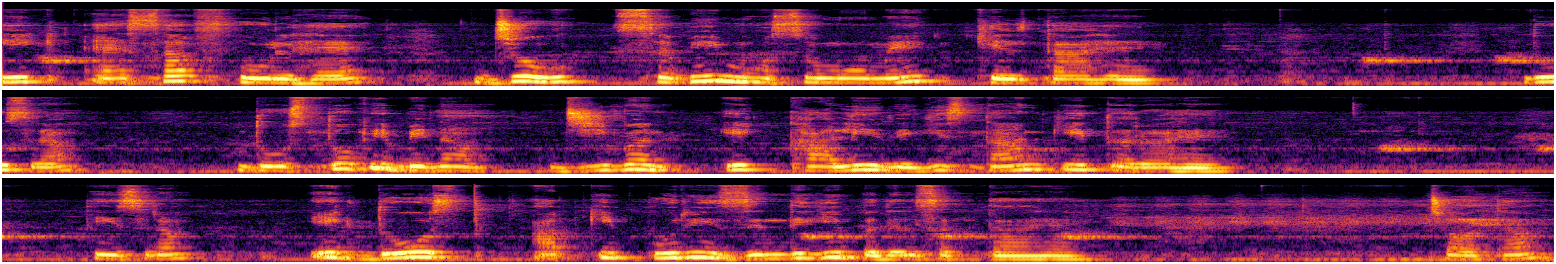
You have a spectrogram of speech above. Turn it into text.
एक ऐसा फूल है जो सभी मौसमों में खिलता है। दूसरा, दोस्तों के बिना जीवन एक खाली रेगिस्तान की तरह है। तीसरा, एक दोस्त आपकी पूरी ज़िंदगी बदल सकता है। चौथा,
